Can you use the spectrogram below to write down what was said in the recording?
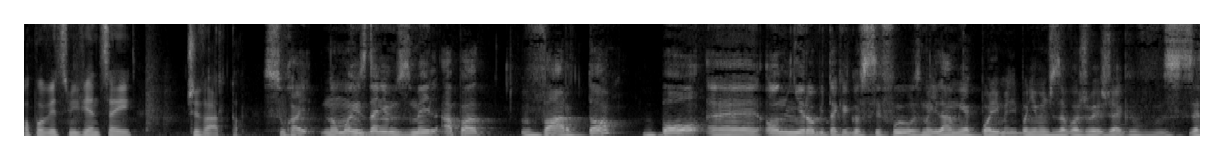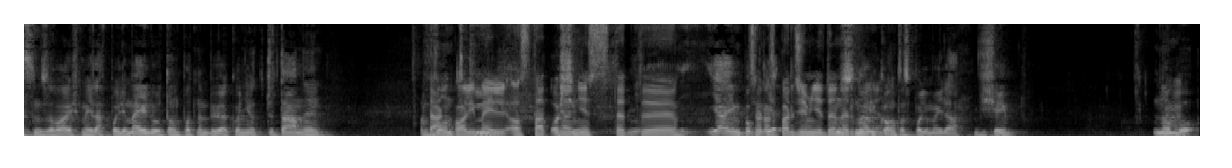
Opowiedz mi więcej, czy warto? Słuchaj, no moim zdaniem z mail upa warto, bo e, on nie robi takiego syfu z mailami jak Polymail, bo nie wiem, czy zauważyłeś, że jak zesnuzowałeś maila w Polymailu, to on potem był jako nieodczytany. Tak, Wątki, Polymail ostatnio osiem... niestety ja im po... coraz ja bardziej mnie denerwuje. Usunąłem no. konto z Polymaila dzisiaj no hmm. bo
